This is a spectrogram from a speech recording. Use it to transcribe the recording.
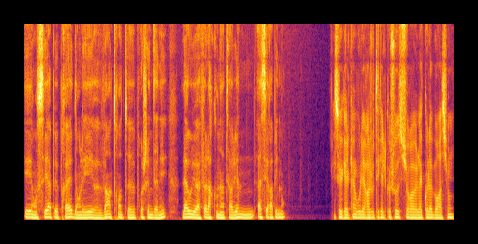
et on sait à peu près dans les 20-30 euh, prochaines années là où il va falloir qu'on intervienne assez rapidement. Est-ce que quelqu'un voulait rajouter quelque chose sur la collaboration?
